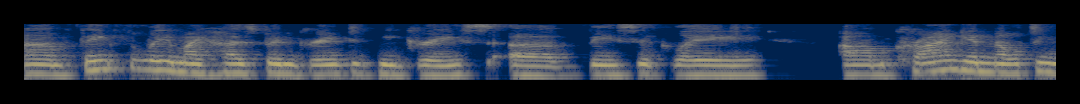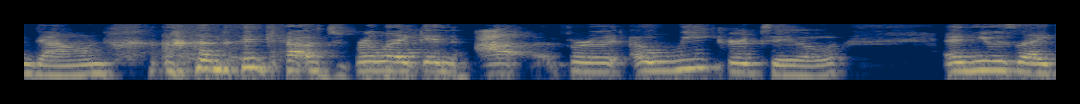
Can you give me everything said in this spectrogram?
Um, thankfully, my husband granted me grace of basically um, crying and melting down on the couch for like an uh, for a week or two, and he was like,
